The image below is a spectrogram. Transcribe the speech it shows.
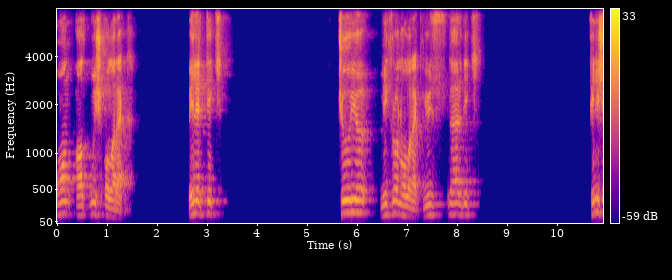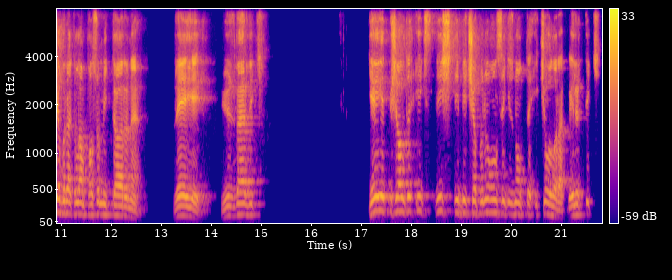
1060 olarak belirttik. Q'yu mikron olarak 100 verdik. Finish'e bırakılan paso miktarını R'yi 100 verdik. G76X diş dibi çapını 18.2 olarak belirttik.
